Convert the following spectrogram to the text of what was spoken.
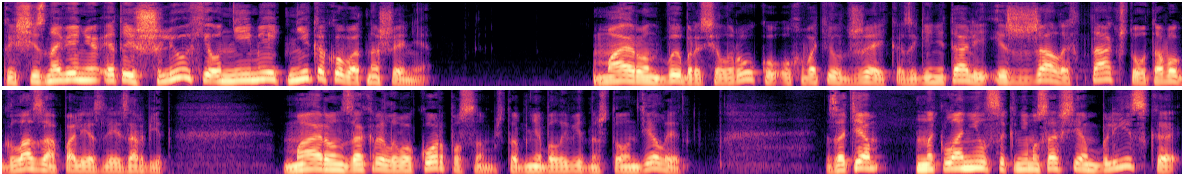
К исчезновению этой шлюхи он не имеет никакого отношения. Майрон выбросил руку, ухватил Джейка за гениталии и сжал их так, что у того глаза полезли из орбит. Майрон закрыл его корпусом, чтобы не было видно, что он делает. Затем наклонился к нему совсем близко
